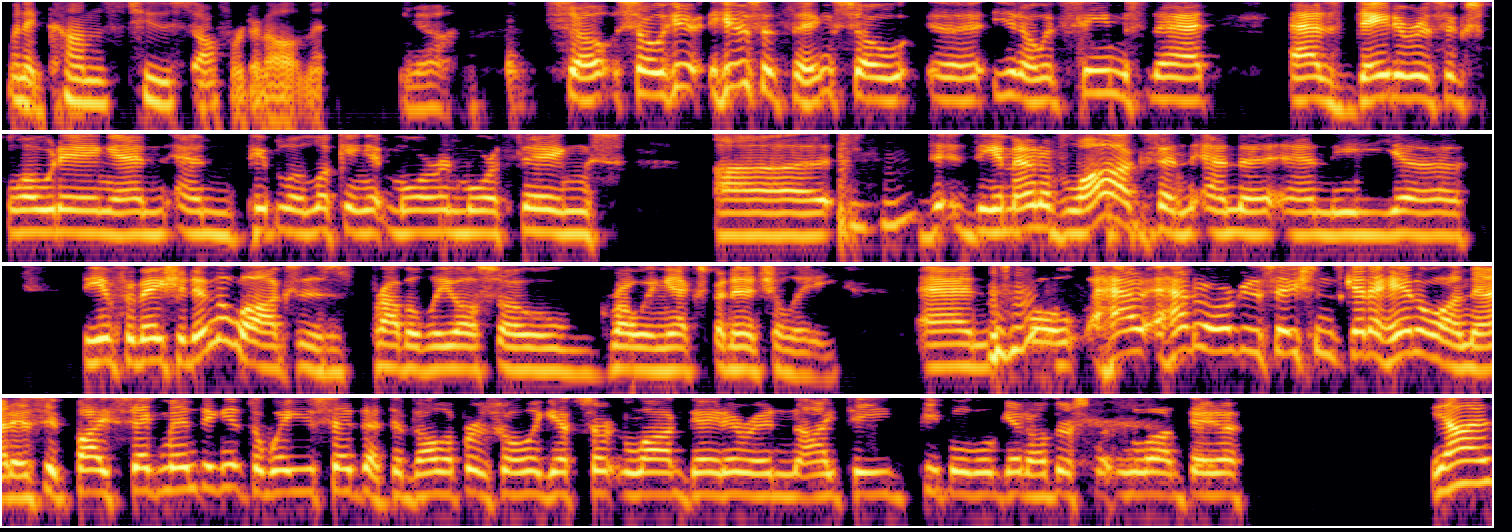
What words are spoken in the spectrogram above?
when it mm-hmm. comes to software development. Yeah. So so here here's the thing. So uh, you know, it seems that as data is exploding and and people are looking at more and more things, uh, mm-hmm. the, the amount of logs and and the and the uh, the information in the logs is probably also growing exponentially. And mm-hmm. so, how, how do organizations get a handle on that? Is it by segmenting it the way you said that developers only get certain log data and IT people will get other certain log data? Yeah,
